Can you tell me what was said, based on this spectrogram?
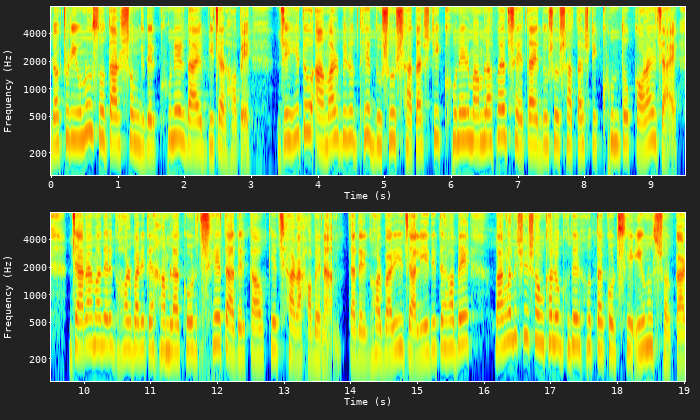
ডক্টর ইউনুস ও তার সঙ্গীদের খুনের দায় বিচার হবে। যেহেতু আমার বিরুদ্ধে দুশো সাতাশটি খুনের মামলা হয়েছে, তাই দুশো সাতাশটি খুন তো করাই যায়। যারা আমাদের ঘরবাড়িতে হামলা করছে, তাদের কাউকে ছাড়া হবে না। তাদের ঘরবাড়ি জ্বালিয়ে দিতে হবে। বাংলাদেশের সংখ্যালঘুদের হত্যা করছে ইউনুস সরকার।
